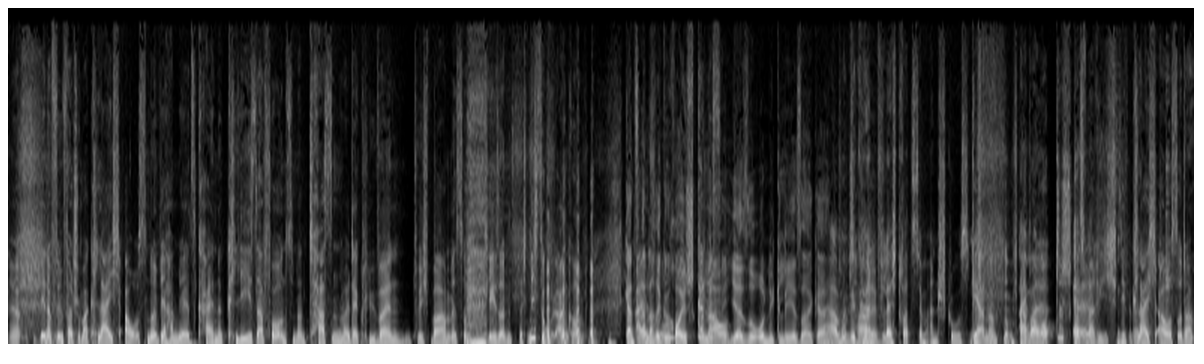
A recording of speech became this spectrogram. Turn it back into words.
Ja, die sehen auf jeden Fall schon mal gleich aus. Ne? Wir haben ja jetzt keine Gläser vor uns, sondern Tassen, weil der Glühwein natürlich warm ist und Gläsern jetzt vielleicht nicht so gut ankommt. Ganz andere Also, Geräuschkulisse genau. hier, so ohne Gläser, gell? Ja, aber wir Total. können vielleicht trotzdem anstoßen. Gerne. Einmal Aber optisch gell, erstmal riechen sieht vielleicht. gleich aus, oder?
